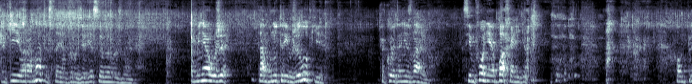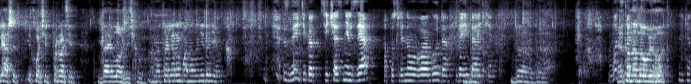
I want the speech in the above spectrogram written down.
Какие ароматы стоят, друзья, если вы знали. У меня уже там внутри в желудке какой-то, не знаю, симфония Баха идет. Он пляшет и хочет, просит, дай ложечку. А Наталья Романовна не дает. Знаете, как сейчас нельзя, а после Нового года доедайте. Да, да. Вот Это на смотрите. Новый год. Да.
